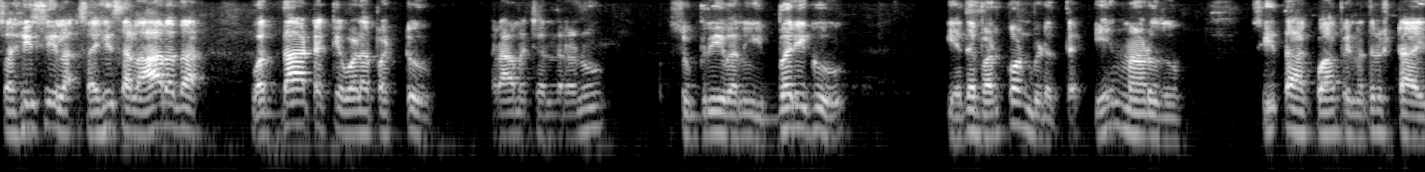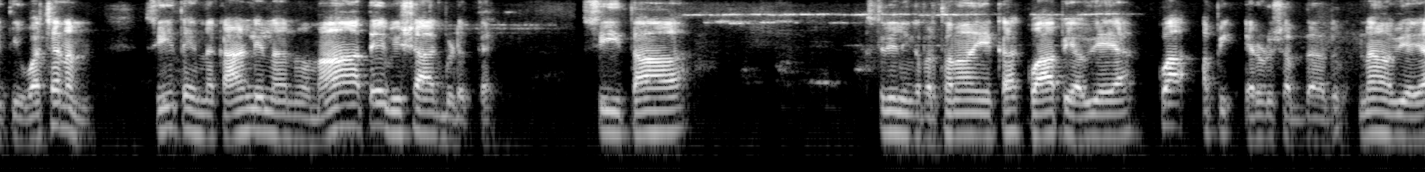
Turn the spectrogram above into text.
ಸಹಿಸಿಲ, ಸಹಿಸಲಾರದ ಒದ್ದಾಟಕ್ಕೆ ಒಳಪಟ್ಟು ರಾಮಚಂದ್ರನು, ಸುಗ್ರೀವನು ಇಬ್ಬರಿಗೂ ಎದೆ ಬಡ್ಕೊಂಡ್ ಬಿಡುತ್ತೆ. ಏನ್ ಮಾಡುದು? ಸೀತಾ ಕ್ವಾಪಿನ ದೃಷ್ಟ ಐತಿ ವಚನಂ ಸೀತೆಯನ್ನ ಕಾಣಲಿಲ್ಲ ಅನ್ನುವ ಮಾತೇ ವಿಷ ಆಗ್ಬಿಡುತ್ತೆ. ಸೀತಾ, ಸ್ತ್ರೀಲಿಂಗ ಪ್ರಥಮ ಏಕ, ಕ್ವಾಪಿ ಅವ್ಯಯ, ಕ್ವಾ ಅಪಿ ಎರಡು ಶಬ್ದ ಅದು. ನ ಅವ್ಯಯ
